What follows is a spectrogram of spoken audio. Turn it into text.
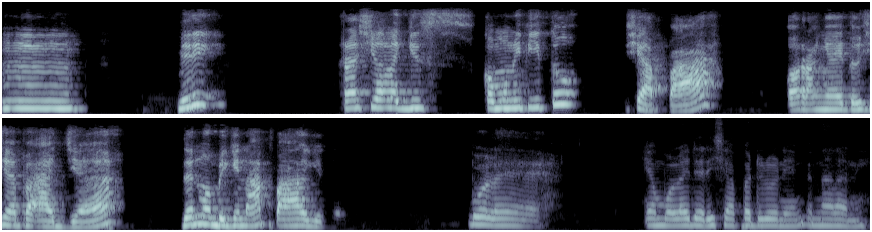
Hmm, jadi rasio legis community itu siapa? Orangnya itu siapa aja? Dan mau bikin apa gitu? Boleh. Yang mulai dari siapa dulu nih yang kenalan nih?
